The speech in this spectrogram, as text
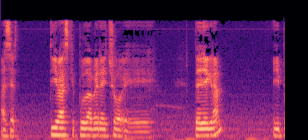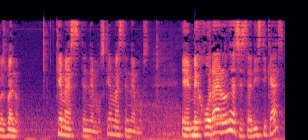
asertivas que pudo haber hecho eh, Telegram. Y pues bueno, ¿qué más tenemos? ¿Qué más tenemos? Eh, mejoraron las estadísticas.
